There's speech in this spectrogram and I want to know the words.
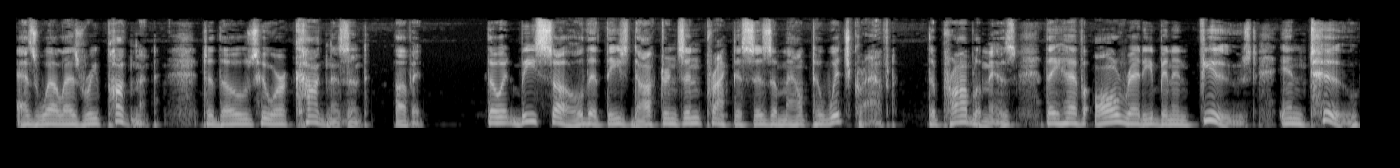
as well as repugnant, to those who are cognizant of it. Though it be so that these doctrines and practices amount to witchcraft, the problem is they have already been infused into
